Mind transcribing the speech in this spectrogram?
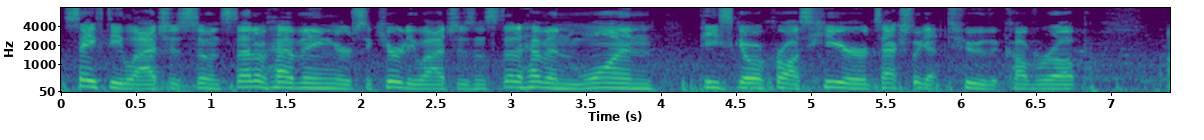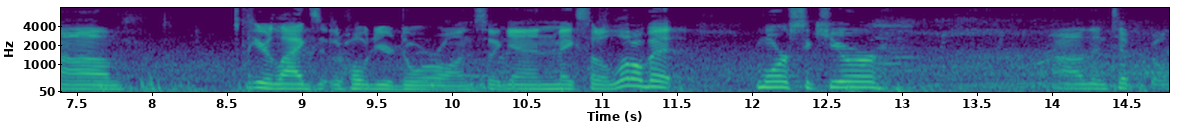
safety latches. So instead of having, your security latches, instead of having one piece go across here, it's actually got two that cover up um, your legs that would hold your door on. So again, makes it a little bit more secure uh, than typical.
